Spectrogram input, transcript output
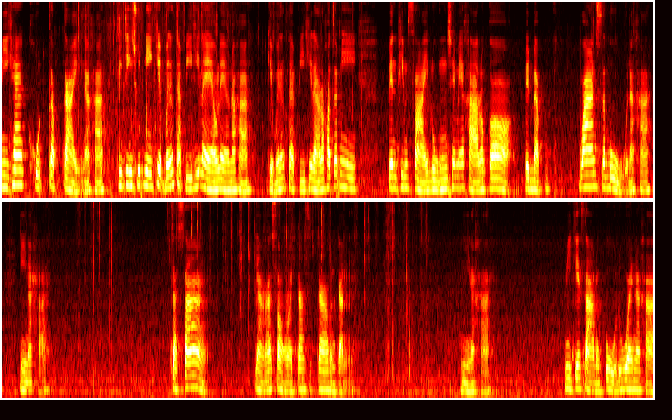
มีแค่คุดกับไก่นะคะ จริง ๆ ชุดนี้เก็บไว้ตั้งแต่ปีที่แล้วแล้วนะคะ เก็บไว้ตั้งแต่ปีที่แล้วแล้วเขาจะมี เป็นพิมพ์สายลุงใช่ไหมคะ แล้วก็เป็นแบบว่านสบู่นะคะ นี่นะคะ จัดสร้างอย่างละ 299 เหมือนกัน นี่นะคะ มีเกสาหลวงปู่ด้วยนะคะ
